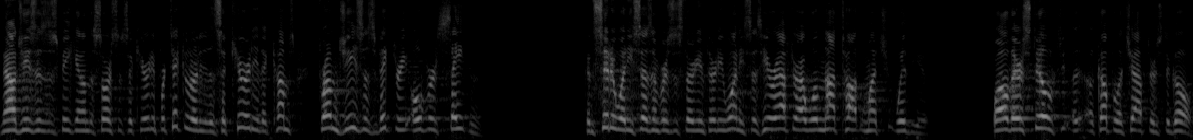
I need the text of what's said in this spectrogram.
Now, Jesus is speaking on the source of security, particularly the security that comes from Jesus' victory over Satan. Consider what he says in verses 30 and 31. He says, Hereafter I will not talk much with you. Well, there's still a couple of chapters to go,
